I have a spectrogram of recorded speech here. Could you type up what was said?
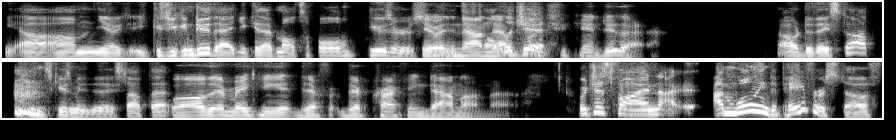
Yeah, um, you know, because you can do that. You can have multiple users. Yeah, but now Netflix, legit. you can't do that. Oh, did they stop? Excuse me. Did they stop that? Well, they're making it different. They're cracking down on that. Which is fine. I, I'm willing to pay for stuff,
